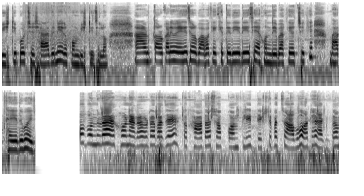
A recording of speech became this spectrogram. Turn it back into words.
বৃষ্টি পড়ছে। সারাদিনই এরকম বৃষ্টি ছিল। আর তরকারি হয়ে গেছে, ওর বাবাকে খেতে দিয়ে দিয়েছে। এখন দেবাকে হচ্ছে কি ভাত খাইয়ে দেবো। এই বন্ধুরা, এখন এগারোটা বাজে। তো খাওয়া দাওয়া সব কমপ্লিট। দেখতে পাচ্ছ আবহাওয়াটা একদম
